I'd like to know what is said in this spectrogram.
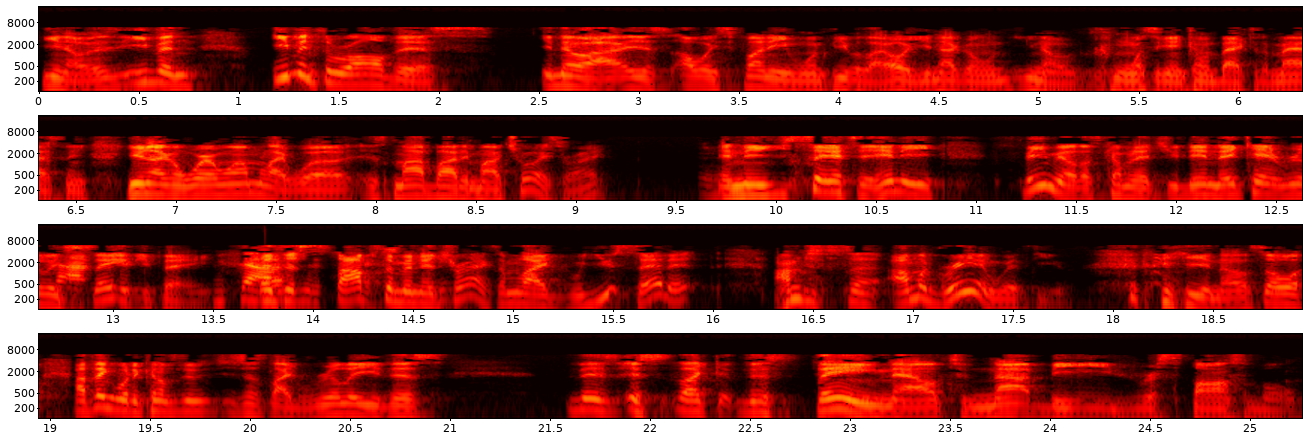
You know, even even through all this, you know, I, it's always funny when people are like, oh, you're not going, to you know, once again coming back to the mask thing, you're not going to wear one. I'm like, well, it's my body, my choice, right? And then you say it to any female that's coming at you, then they can't really Nah, say anything. nah, It just stops them in their tracks. I'm like, well, you said it. I'm just, uh, I'm agreeing with you. you know, so I think when it comes to it's just like really this, this, it's like this thing now to not be responsible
